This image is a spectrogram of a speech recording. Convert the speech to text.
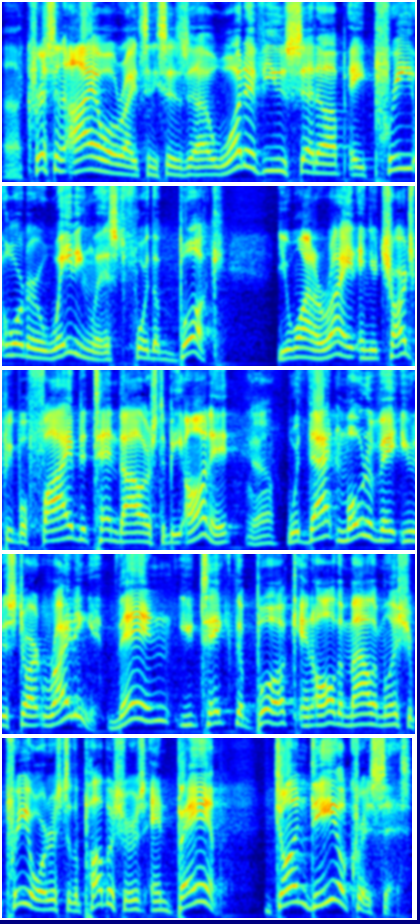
Uh, Chris in Iowa writes and he says, uh, What if you set up a pre order waiting list for the book you want to write and you charge people five to ten dollars to be on it, Yeah. would that motivate you to start writing it? Then you take the book and all the Maller Militia pre-orders to the publishers, and bam, done deal. Chris says,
